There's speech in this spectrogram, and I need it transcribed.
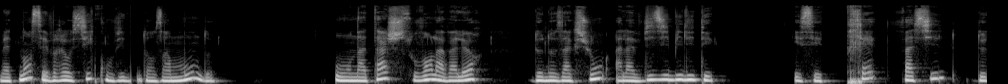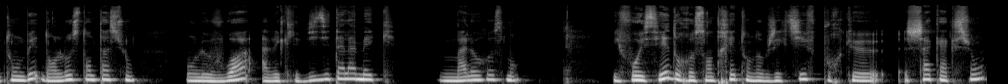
Maintenant, c'est vrai aussi qu'on vit dans un monde où on attache souvent la valeur de nos actions à la visibilité. Et c'est très facile de tomber dans l'ostentation. On le voit avec les visites à la Mecque, malheureusement. Il faut essayer de recentrer ton objectif pour que chaque action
